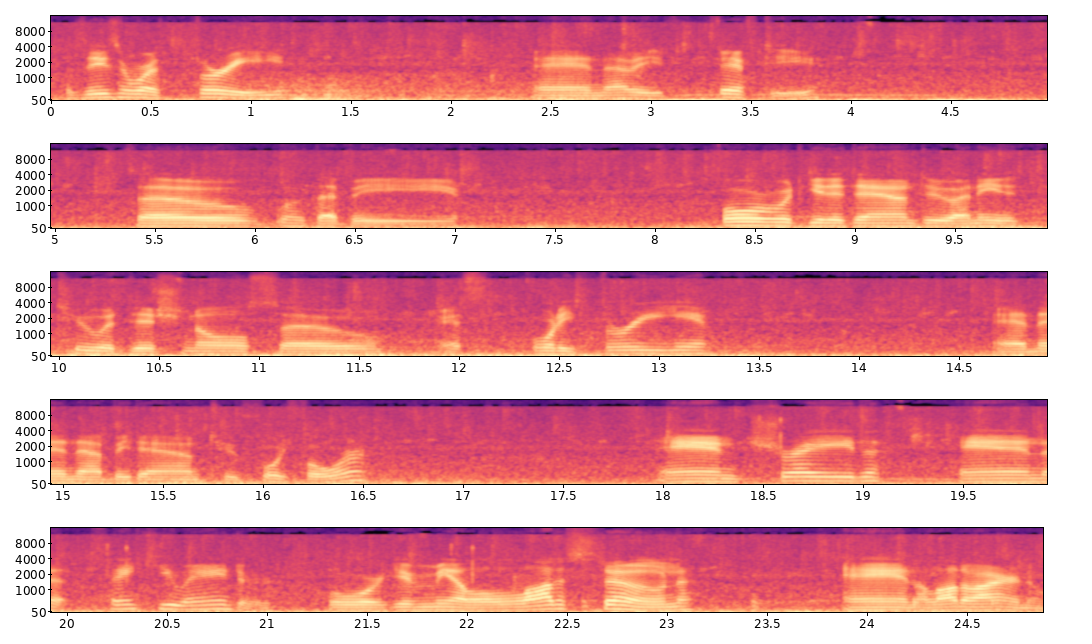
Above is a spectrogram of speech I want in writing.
Because these are worth 3. And that'd be 50. So, what would that be? 4 would get it down to, I needed 2 additional, so it's 43. And then that'd be down to 44. And trade. And thank you, Ander, for giving me a lot of stone and a lot of iron ore.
